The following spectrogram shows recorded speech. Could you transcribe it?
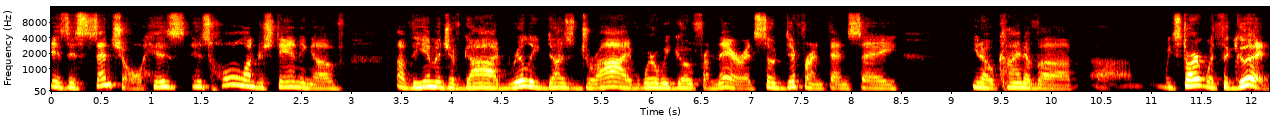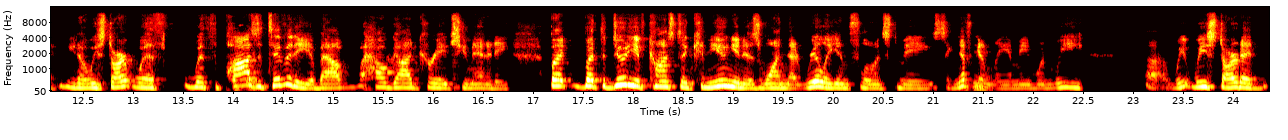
is essential. His his whole understanding of of the image of God really does drive where we go from there. It's so different than say, you know, kind of a, uh, we start with the good you know we start with with the positivity about how god creates humanity but but the duty of constant communion is one that really influenced me mm-hmm. significantly mm-hmm. i mean when we uh, we we started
